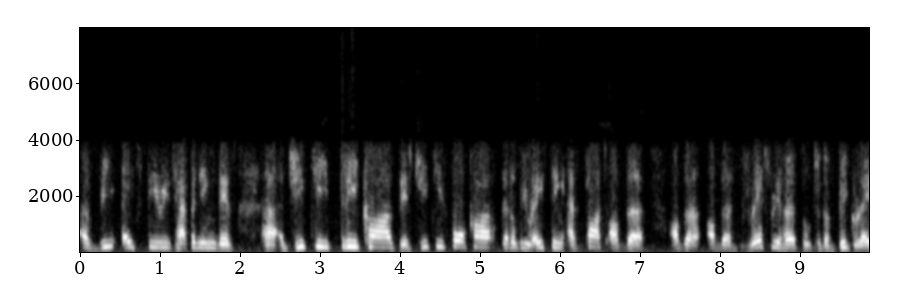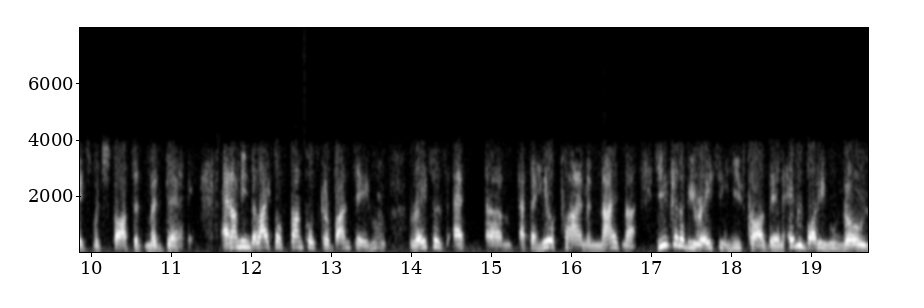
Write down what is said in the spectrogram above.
a V8 series happening. There's uh, GT3 cars. There's GT4 cars that'll be racing as part of the of the of the dress rehearsal to the big race, which starts at midday. And I mean, the likes of Franco Scribante, who races at um, at the hill climb in Knysna, he's going to be racing his cars there. And everybody who knows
